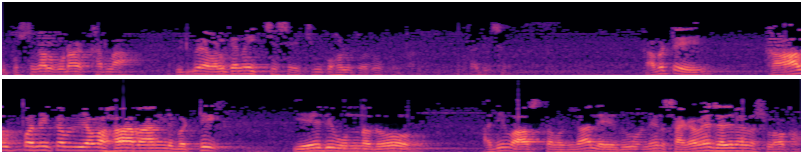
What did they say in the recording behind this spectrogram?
ఈ పుస్తకాలు కూడా అక్కర్లా. వీటికి ఎవరికైనా ఇచ్చేసేయచ్చు ఇంకొకళ్ళు చదువుకుంటారు. అది కాబట్టి కాల్పనిక వ్యవహారాన్ని బట్టి ఏది ఉన్నదో అది వాస్తవంగా లేదు. నేను సగమే చదివాను శ్లోకం.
